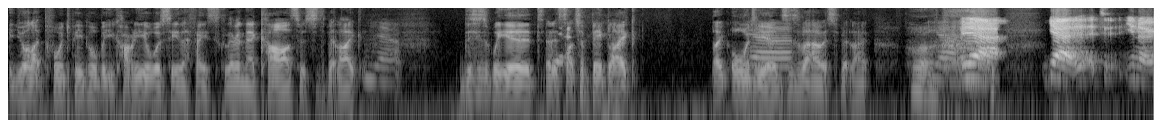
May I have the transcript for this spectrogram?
you're like performing to people, but you can't really always see their faces because they're in their cars. So it's just a bit like Yeah. this is weird, and it's such a big like like audience Yeah. as well. It's a bit like oh. Yeah. Yeah, yeah. You know,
